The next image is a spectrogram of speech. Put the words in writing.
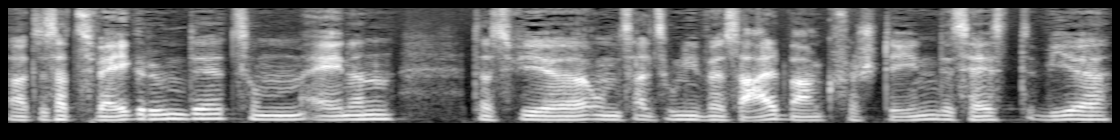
Äh, das hat zwei Gründe. Zum einen, dass wir uns als Universalbank verstehen. Das heißt, wir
